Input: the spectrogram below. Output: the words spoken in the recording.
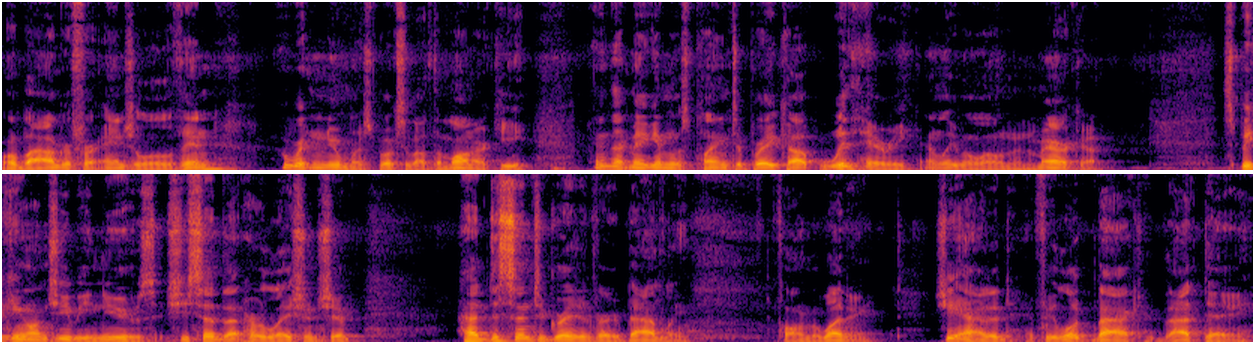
Royal biographer Angela Levin written numerous books about the monarchy, claimed that Meghan was planning to break up with Harry and leave alone in America. Speaking on GB News, she said that her relationship had disintegrated very badly following the wedding. She added, If we look back that day,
